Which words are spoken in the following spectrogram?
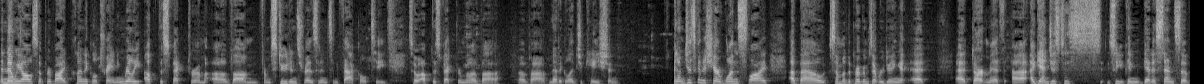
And then we also provide clinical training, really up the spectrum of um, from students, residents, and faculty. So up the spectrum of, uh, of uh, medical education. And I'm just going to share one slide about some of the programs that we're doing at, at, at Dartmouth. Uh, again, just to, so you can get a sense of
